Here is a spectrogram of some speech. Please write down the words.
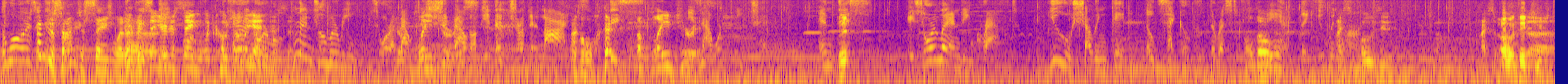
the wars I'm just I'm just saying what. You're Uh, just, saying, you're just saying what Coach Oleander Paranormal said. mental marines who are You're about to ship out on the adventure of their lives. I'm a what? This A plagiarist. is our beachhead. And this is your landing craft. You shall engage no psycho the rest of you and the human I suppose it. I suppose. oh, did you? uh,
